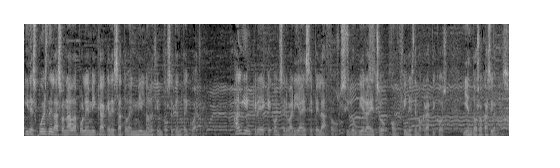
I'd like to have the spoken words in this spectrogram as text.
y después de la sonada polémica que desató en 1974? ¿Alguien cree que conservaría ese pelazo si lo hubiera hecho con fines democráticos y en dos ocasiones?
